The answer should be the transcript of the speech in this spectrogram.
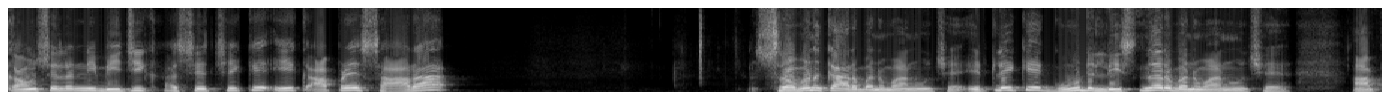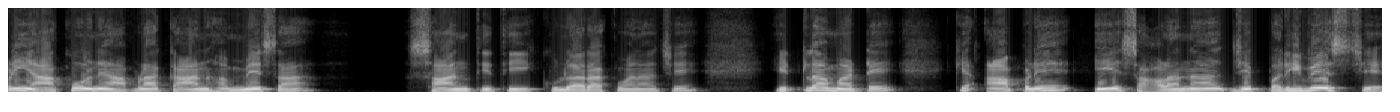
કાઉન્સેલરની બીજી ખાસિયત છે કે એક આપણે સારા શ્રવણકાર બનવાનું છે, એટલે કે ગુડ લિસનર બનવાનું છે. આપણી આંખો અને આપણા કાન હંમેશા શાંતિથી ખુલ્લા રાખવાના છે. એટલા માટે કે આપણે એ શાળાના જે પરિવેશ છે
